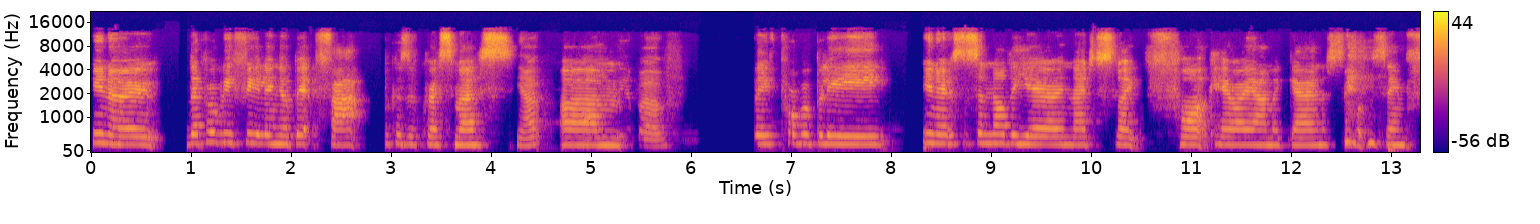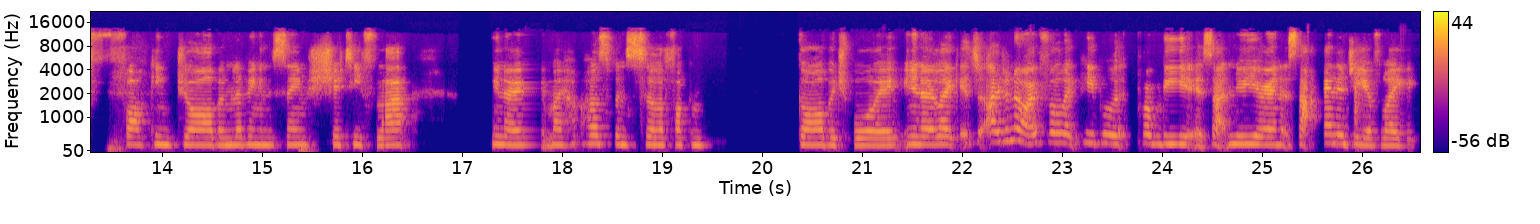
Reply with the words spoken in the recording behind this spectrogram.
You know, they're probably feeling a bit fat because of Christmas. Yep. Um, the above. they've probably, you know, it's just another year and they're just like, fuck, here I am again. I've still got the same fucking job. I'm living in the same shitty flat. You know, my husband's still a fucking garbage boy. You know, like it's, I don't know. I feel like people it probably, it's that new year and it's that energy of like,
